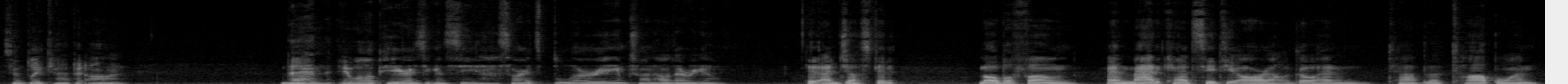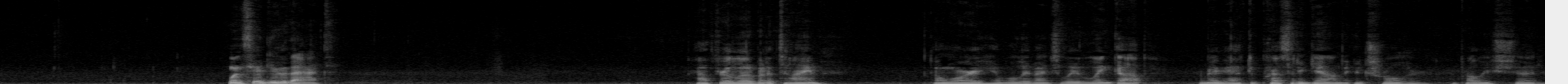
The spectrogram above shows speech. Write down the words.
Simply tap it on. Then it will appear, as you can see, sorry it's blurry, I'm trying oh there we go. It adjusted. Mobile phone, and Mad Catz CTRL. Go ahead and tap the top one. Once you do that, after a little bit of time, don't worry, it will eventually link up. Or maybe I have to press it again on the controller. I probably should.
